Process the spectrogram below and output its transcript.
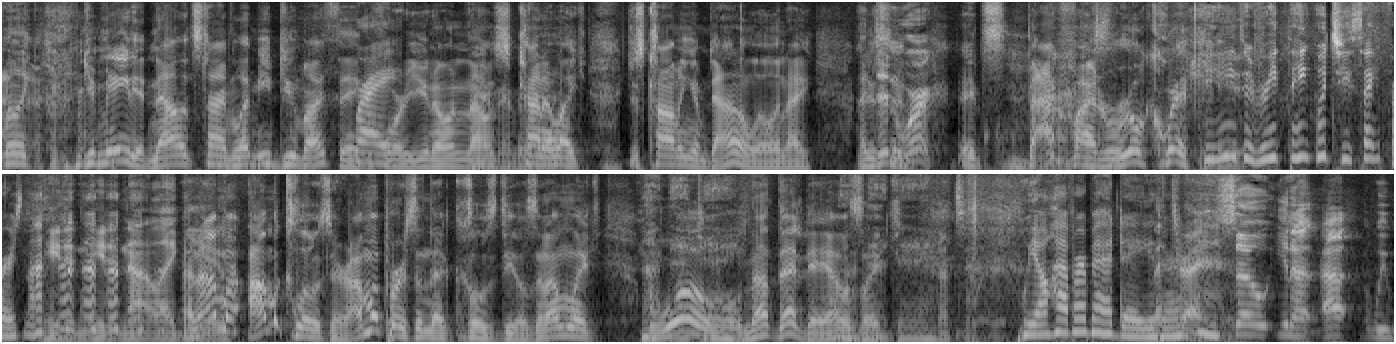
I'm like, you made it. Now it's time. Let me do my thing Right. before you know. And I, I was remember kind of that. like just calming him down a little, and I, I just didn't said- work. It's backfired real quick. You need to rethink what you say first. Now. He didn't. He did not like And you. I'm a, I'm a closer. I'm a person that closes deals, and I'm like, whoa, not that day. I was like, That's hilarious. We all have our bad days. That's right. So you know, I, we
